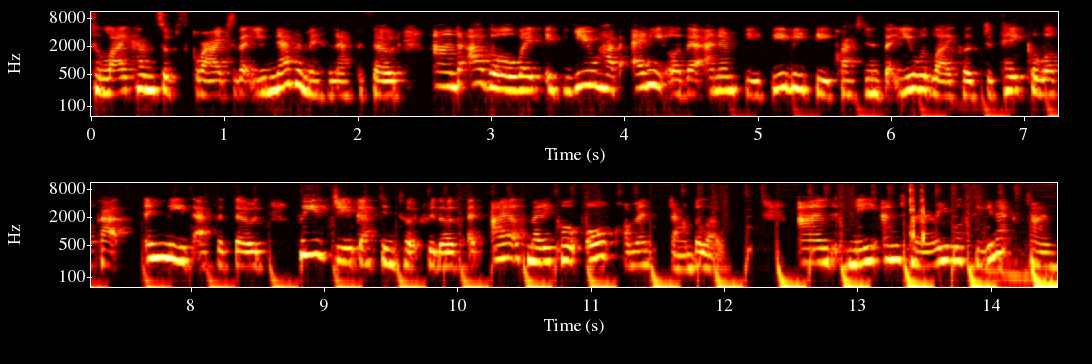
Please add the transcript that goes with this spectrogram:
to like and subscribe so that you never miss an episode. And as always, if you have any other NMC CBT questions that you would like us to take a look at in these episodes, please do get in touch with us at IELTS Medical or comment down below. And me and Mary will see you next time.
